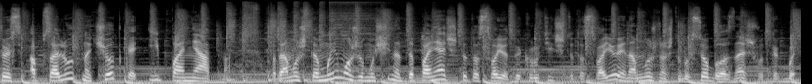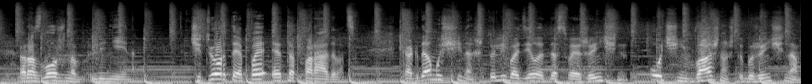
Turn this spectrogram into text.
То есть абсолютно четко и понятно. Потому что мы можем, мужчина, допонять что-то свое, докрутить что-то свое, и нам нужно, чтобы все было, знаешь, вот как бы разложено линейно. Четвертое П – это порадоваться. Когда мужчина что-либо делает для своей женщины, очень важно, чтобы женщина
